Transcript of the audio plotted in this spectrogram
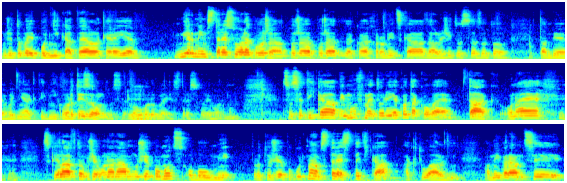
může to být podnikatel, který je v mírným stresu, ale pořád, pořád, pořád taková chronická záležitost za to tam je hodně aktivní kortizol, zase hmm. dlouhodobý stresový hormon. Co se týká Wim Hof metody jako takové, tak ona je skvělá v tom, že ona nám může pomoct oboumi, Protože pokud mám stres teďka, aktuální, a my v rámci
